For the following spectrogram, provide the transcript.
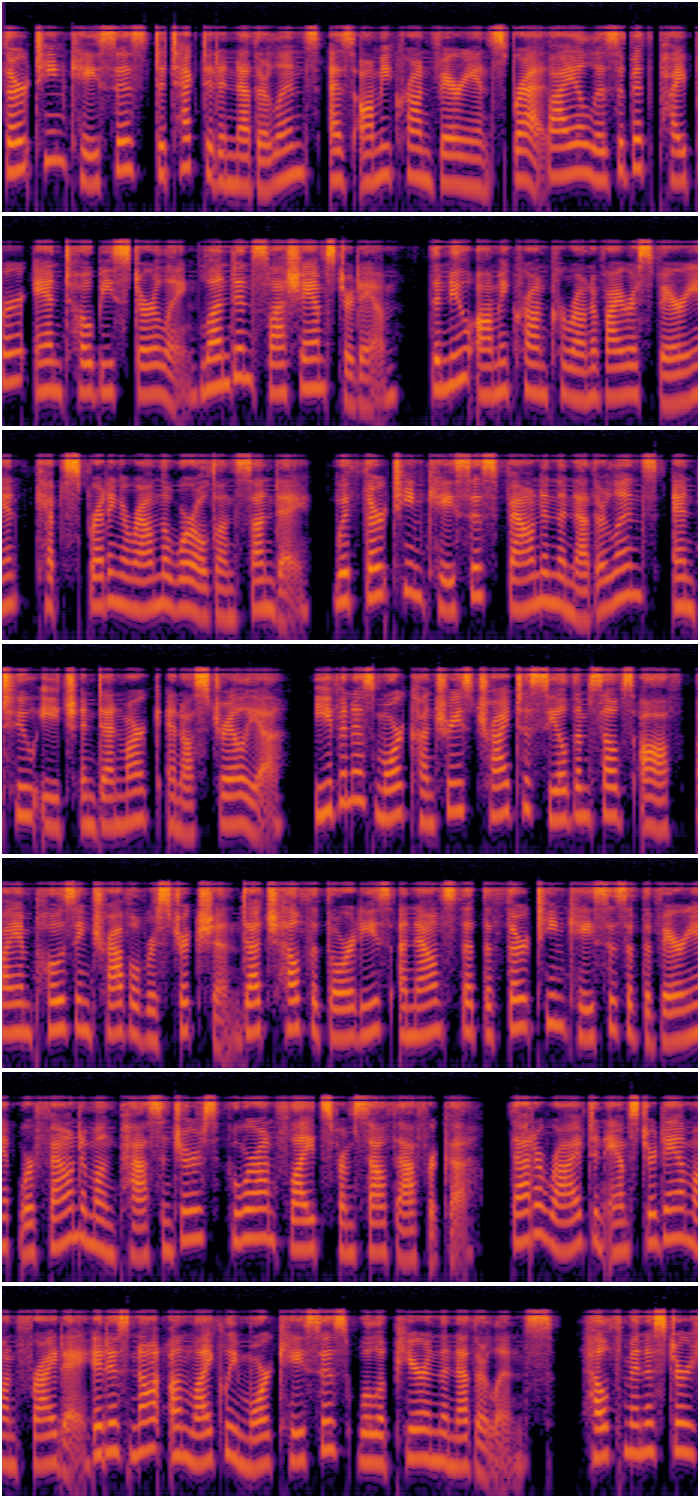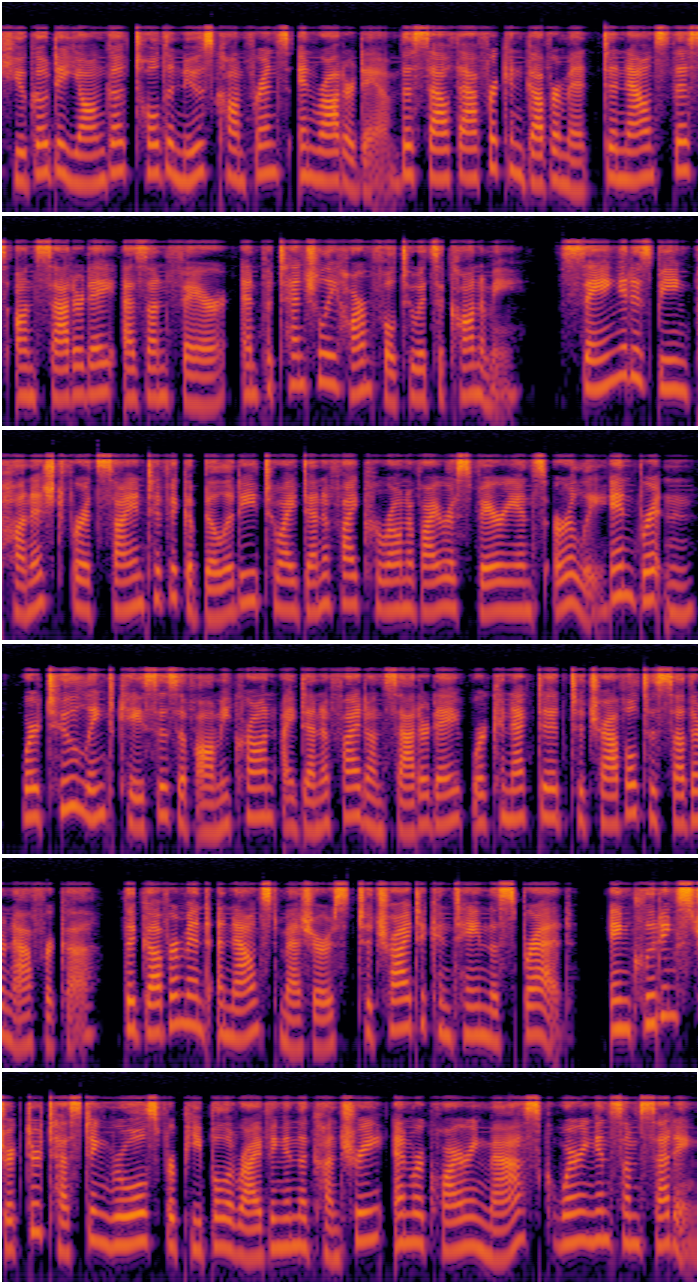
13 cases detected in Netherlands as Omicron variant spread by Elizabeth Piper and Toby Sterling. London slash Amsterdam. The new Omicron coronavirus variant kept spreading around the world on Sunday, with 13 cases found in the Netherlands and two each in Denmark and Australia. Even as more countries tried to seal themselves off by imposing travel restriction, Dutch health authorities announced that the 13 cases of the variant were found among passengers who were on flights from South Africa that arrived in Amsterdam on Friday. It is not unlikely more cases will appear in the Netherlands. Health Minister Hugo de Jonge told a news conference in Rotterdam. The South African government denounced this on Saturday as unfair and potentially harmful to its economy, saying it is being punished for its scientific ability to identify coronavirus variants early. In Britain, where two linked cases of Omicron identified on Saturday were connected to travel to southern Africa, the government announced measures to try to contain the spread including stricter testing rules for people arriving in the country and requiring mask wearing in some settings.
